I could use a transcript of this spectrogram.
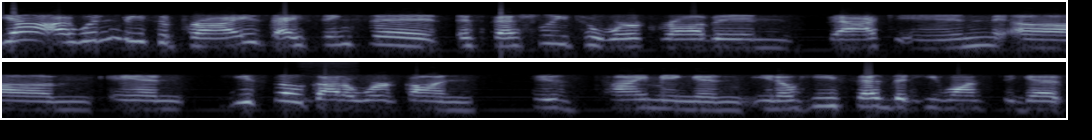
Yeah, I wouldn't be surprised. I think that especially to work Robin back in, um, and he's still got to work on his timing. And you know, he said that he wants to get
